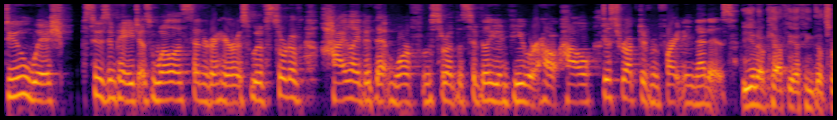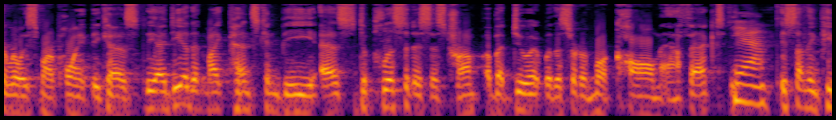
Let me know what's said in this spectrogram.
do wish Susan Page, as well as Senator Harris, would have sort of highlighted that more from sort of the civilian viewer, how, how disruptive and frightening that is. You know, Kathy, I think that's a really smart point because the idea that Mike Pence can be as duplicitous as Trump, but do it with a sort of more calm affect, yeah. is something people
